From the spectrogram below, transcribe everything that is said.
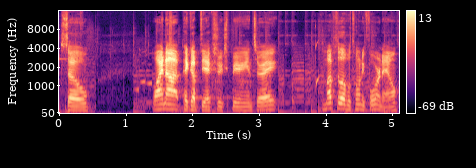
so why not pick up the extra experience, right? I'm up to level 24 now.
